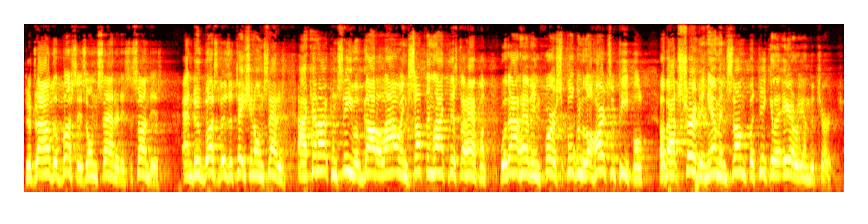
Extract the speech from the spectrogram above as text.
to drive the buses on Saturdays, the Sundays, and do bus visitation on Saturdays. I cannot conceive of God allowing something like this to happen without having first spoken to the hearts of people about serving Him in some particular area in the church.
